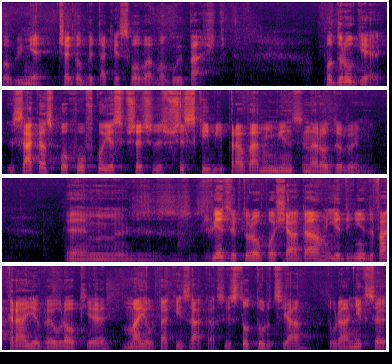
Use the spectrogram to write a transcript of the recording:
bo w imię czego by takie słowa mogły paść. Po drugie, zakaz pochówku jest sprzeczny z wszystkimi prawami międzynarodowymi. Z wiedzy, którą posiadam, jedynie dwa kraje w Europie mają taki zakaz. Jest to Turcja, która nie chce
